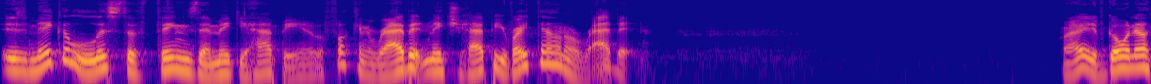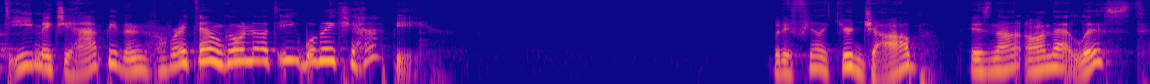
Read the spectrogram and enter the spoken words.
is make a list of things that make you happy. And if a fucking rabbit makes you happy, write down a rabbit. Right? If going out to eat makes you happy, then write down going out to eat what makes you happy. But if you like your job is not on that list,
